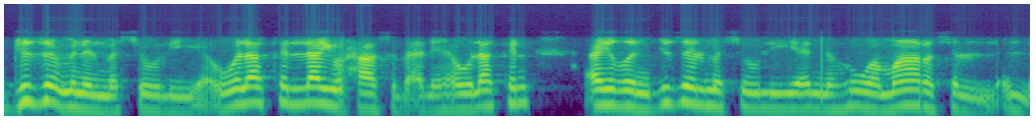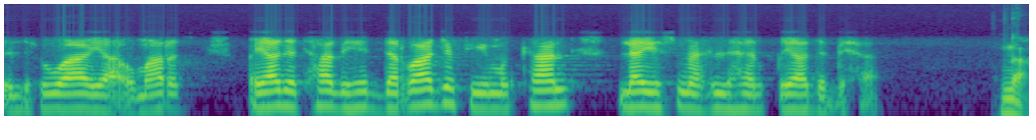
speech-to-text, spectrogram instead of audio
جزء من المسؤولية ولكن لا يحاسب عليها ولكن أيضا جزء المسؤولية إنه هو مارس الهواية أو مارس قيادة هذه الدراجة في مكان لا يسمح لها القيادة بها. نعم.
